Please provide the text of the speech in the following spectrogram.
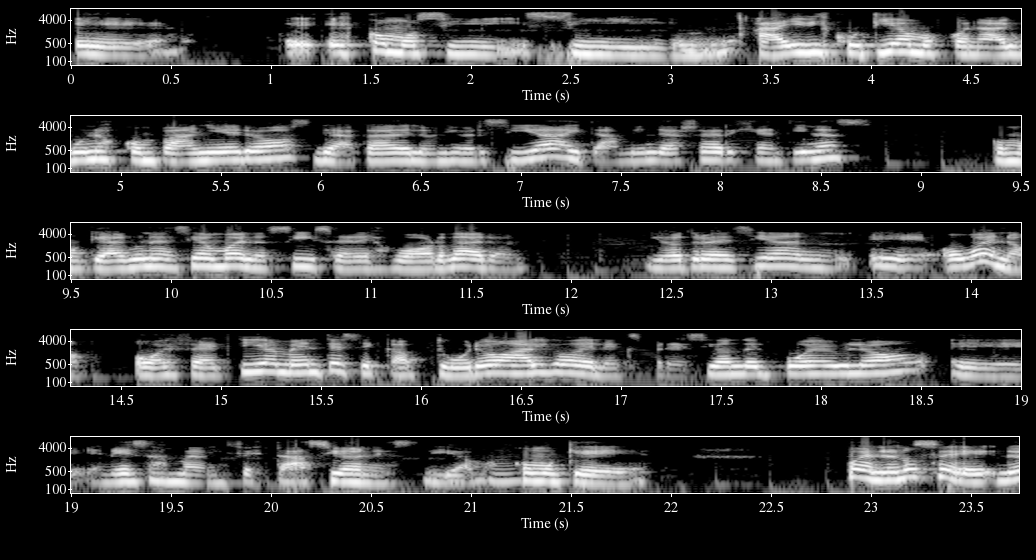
eh, es como si, si, ahí discutíamos con algunos compañeros de acá de la universidad y también de allá de Argentina, como que algunos decían, bueno, sí, se desbordaron. Y otros decían, eh, o bueno, o efectivamente se capturó algo de la expresión del pueblo eh, en esas manifestaciones, digamos, como que, bueno, no sé, no,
